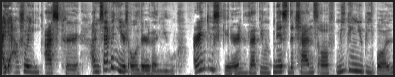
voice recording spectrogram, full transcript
I actually asked her, I'm seven years older than you. Aren't you scared that you'll miss the chance of meeting new people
